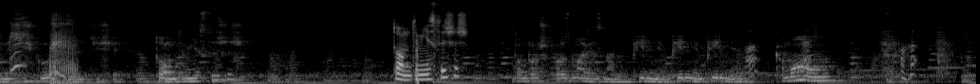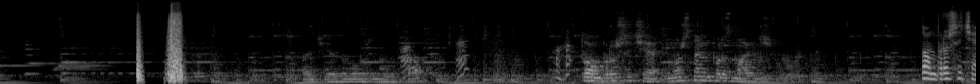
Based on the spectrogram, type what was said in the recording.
on jakiś głuchy jest dzisiaj. Tom, ty mnie słyszysz? Tom, ty mnie słyszysz? Tom, proszę porozmawiać z nami, pilnie, pilnie, pilnie. Come on. Słuchajcie, ja założę nawet tap. Tom, proszę cię, możesz z nami porozmawiać. Tom, proszę cię,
